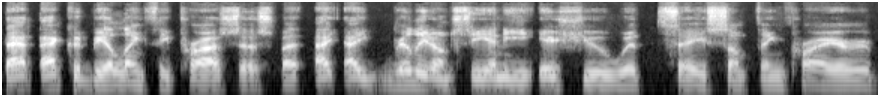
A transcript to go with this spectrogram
that that could be a lengthy process. But I, I really don't see any issue with say something prior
